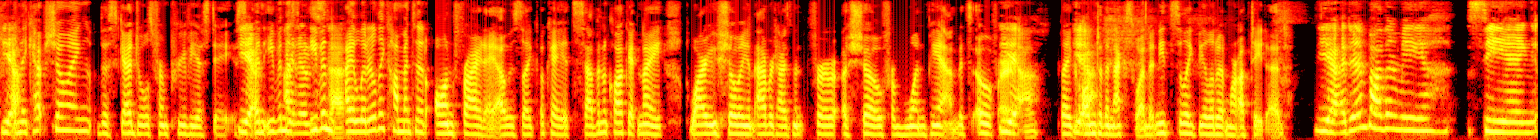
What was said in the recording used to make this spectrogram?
Yeah. and they kept showing the schedules from previous days. Yeah, and even I this, noticed even that. I literally commented on Friday. I was like, okay, it's seven o'clock at night. Why are you showing an advertisement for a show from one p.m.? It's over. yeah. like yeah. on to the next one. It needs to like be a little bit more updated. Yeah, it didn't bother me seeing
